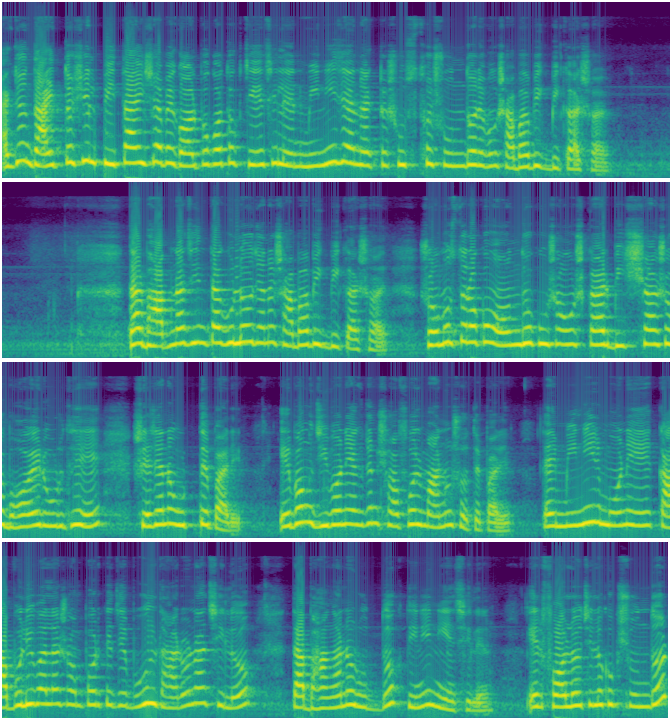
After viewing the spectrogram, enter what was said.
একজন দায়িত্বশীল পিতা হিসাবে গল্পকথক চেয়েছিলেন মিনি যেন একটা সুস্থ, সুন্দর এবং স্বাভাবিক বিকাশ হয়। তার ভাবনা চিন্তাগুলোও যেন স্বাভাবিক বিকাশ হয়। সমস্ত রকম অন্ধ কুসংস্কার, বিশ্বাস ও ভয়ের ঊর্ধ্বে সে যেন উঠতে পারে এবং জীবনে একজন সফল মানুষ হতে পারে। তাই মিনির মনে কাবুলিওয়ালা সম্পর্কে যে ভুল ধারণা ছিল তা ভাঙানোর উদ্যোগ তিনি নিয়েছিলেন। এর ফল হয়েছিল খুব সুন্দর।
